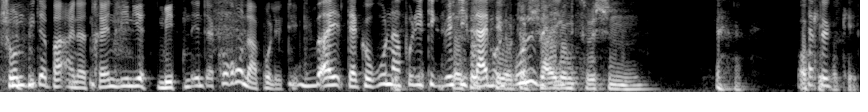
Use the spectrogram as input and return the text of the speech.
schon wieder bei einer Trennlinie mitten in der Corona-Politik. Bei der Corona-Politik möchte ich bleiben. Die und Unterscheidung unbedingt. zwischen. okay, okay.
